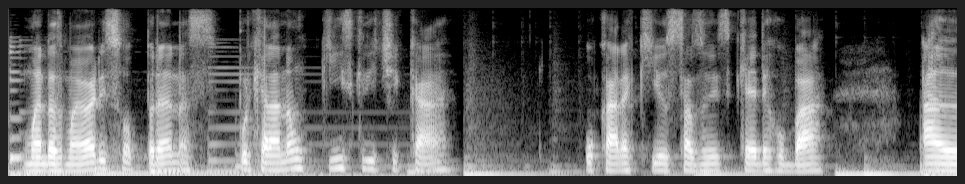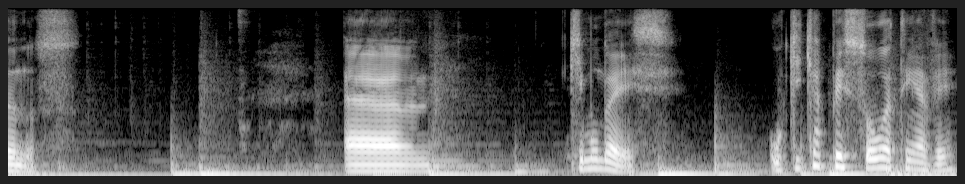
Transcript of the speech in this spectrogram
uma das maiores sopranas porque ela não quis criticar o cara que os Estados Unidos quer derrubar há anos. Um, que mundo é esse? O que, que a pessoa tem a ver?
